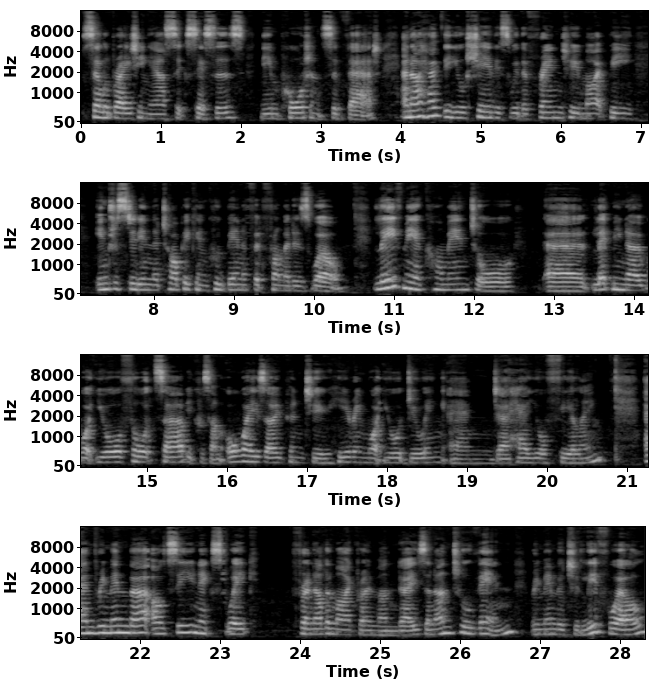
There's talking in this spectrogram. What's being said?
celebrating our successes, the importance of that. And I hope that you'll share this with a friend who might be interested in the topic and could benefit from it as well. Leave me a comment or uh, let me know what your thoughts are because I'm always open to hearing what you're doing and uh, how you're feeling. And remember, I'll see you next week for another Micro Mondays. And until then, remember to live well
